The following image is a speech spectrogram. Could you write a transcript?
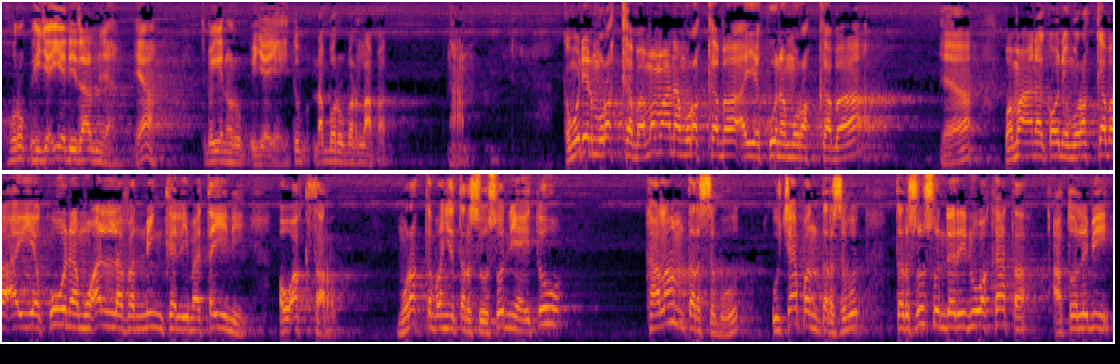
huruf hijaiyah di dalamnya ya sebagian huruf hijaiyah itu baru berlafaz Nah. Kemudian murakkaba, apa makna murakkaba ayyakuna murakkaba? Ya. Wa makna kauni murakkaba ayyakuna muallafan min kalimataini atau akthar. Murakkabahnya tersusun yaitu kalam tersebut, ucapan tersebut tersusun dari dua kata atau lebih.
